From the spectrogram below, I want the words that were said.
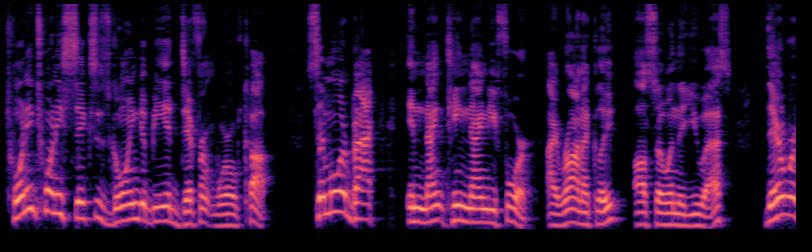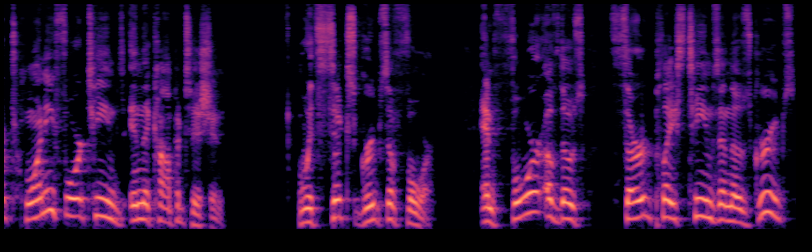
2026 is going to be a different World Cup. Similar back in 1994, ironically, also in the US, There were 24 teams in the competition with six groups of four. And four of those third place teams in those groups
